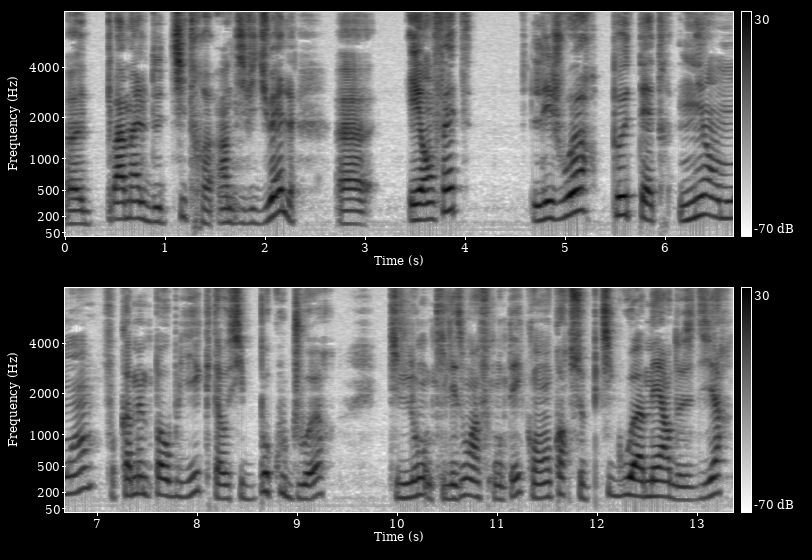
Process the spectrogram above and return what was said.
euh, pas mal de titres individuels. et en fait, les joueurs, peut-être, néanmoins, faut quand même pas oublier que t'as aussi beaucoup de joueurs qui l'ont, qui les ont affrontés, qui ont encore ce petit goût amer de se dire,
